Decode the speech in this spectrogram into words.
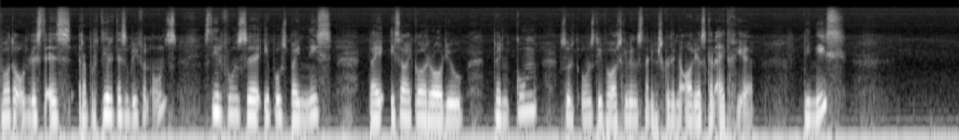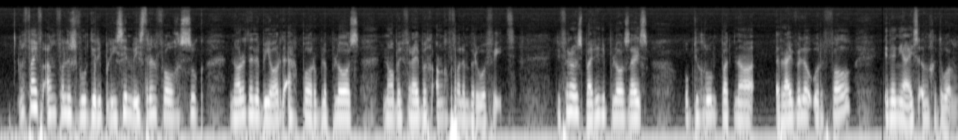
waar daar onliste is, rapporteer het asjeblief van ons, stuur vir ons e-post by nies by sikradio.com so dat ons die waarschuwings na die verskillende areas kan uitgee. Die nies Vijf aanvallers word dier die politie in Westerinval gesoek nadat hulle bejaarde echtpaar op die plaas na by Vryburg aangeval en beroof het. Die vrou is by die plaashuis op die grondpad na Rijwille oorval en in die huis ingedwong.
